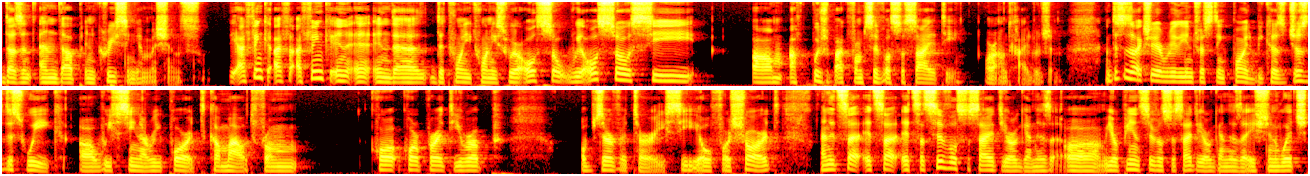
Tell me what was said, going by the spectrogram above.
doesn't end up increasing emissions. I think I, I think in in the the 2020s we also we also see um, a pushback from civil society around hydrogen, and this is actually a really interesting point because just this week uh, we've seen a report come out from Cor- Corporate Europe Observatory, CEO for short, and it's a it's a it's a civil society organization, uh, European civil society organization, which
